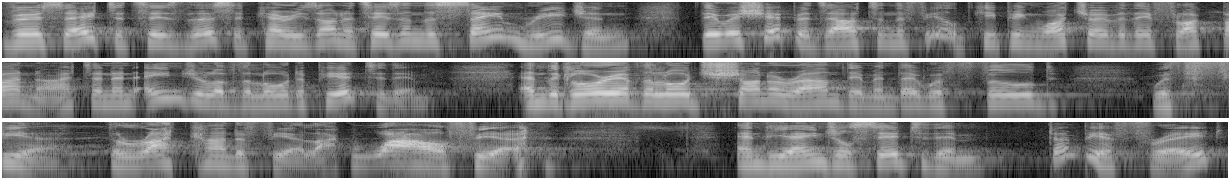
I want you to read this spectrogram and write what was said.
verse 8, it says this, it carries on. It says, In the same region, there were shepherds out in the field, keeping watch over their flock by night, and an angel of the Lord appeared to them. And the glory of the Lord shone around them, and they were filled with fear, the right kind of fear, like wow fear. And the angel said to them, Don't be afraid,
